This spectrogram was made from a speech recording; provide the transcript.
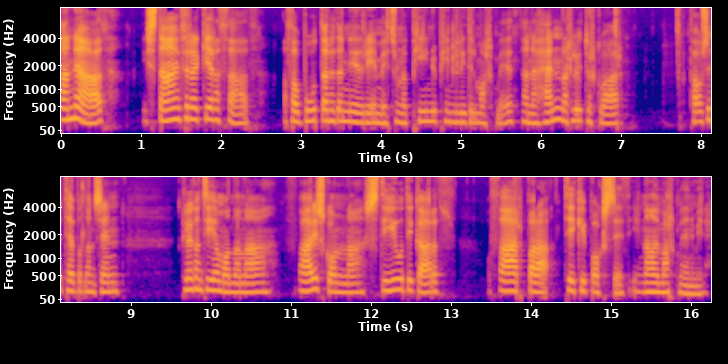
Þannig að í staðin fyrir að gera það að þá bútar þetta niður í mitt svona pínu pínu lítil markmið þannig að hennar hlutverk var pási tefallan sinn klukkan tíu á mótnana var í skóna, stíð út í garð og þar bara tikið bóksið í náðu markmiðinu mínu.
